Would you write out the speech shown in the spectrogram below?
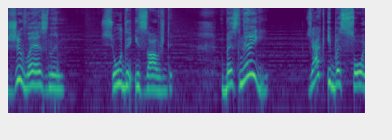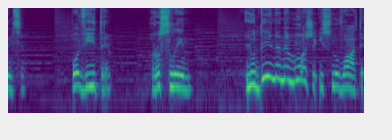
живе з ним, всюди і завжди. Без неї, як і без сонця, повітря, рослин, людина не може існувати,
